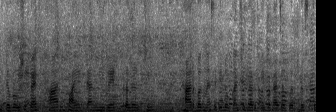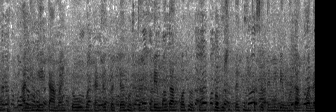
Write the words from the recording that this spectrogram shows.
इथे बघू शकताय थार व्हाईट आणि रेड कलरची थार बघण्यासाठी लोकांची गर्दी बघा जबरदस्त. आणि हे टामॅटो बटाटो कटर होतं. डेमो दाखवत होतं. बघू शकता तुम्ही कसं त्यांनी डेमो दाखवलं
